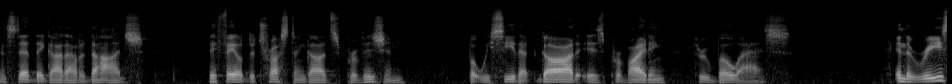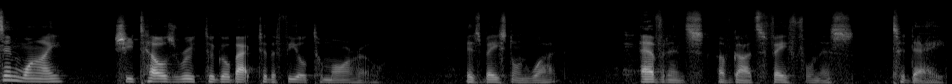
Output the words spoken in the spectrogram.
Instead, they got out of Dodge. They failed to trust in God's provision, but we see that God is providing through Boaz. And the reason why she tells Ruth to go back to the field tomorrow is based on what? Evidence of God's faithfulness today.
